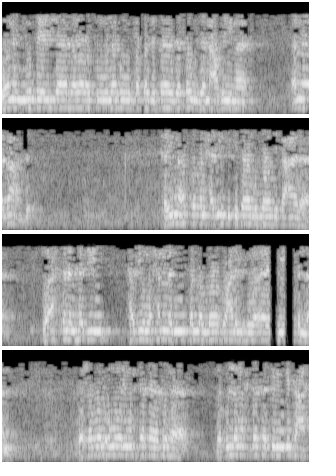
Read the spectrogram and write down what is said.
ومن يطع الله ورسوله فقد فاز فوزا عظيما. أما بعد فإن أصدق الحديث كتاب الله تعالى وأحسن الهدي هدي محمد صلى الله عليه وآله وسلم. وشر الأمور محدثاتها وكل محدثة بدعة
